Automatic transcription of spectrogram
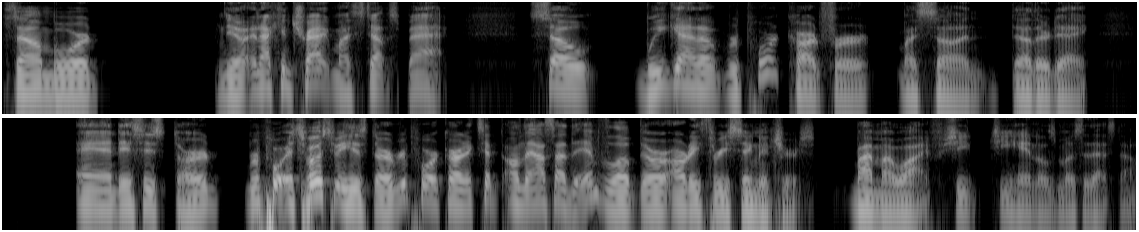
soundboard, you know, and I can track my steps back. So we got a report card for my son the other day, and it's his third report. It's supposed to be his third report card, except on the outside of the envelope there were already three signatures by my wife. She she handles most of that stuff.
